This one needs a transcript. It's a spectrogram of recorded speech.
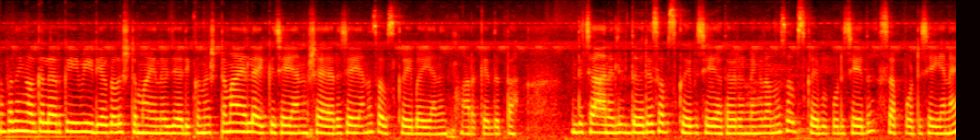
അപ്പോൾ നിങ്ങൾക്ക് എല്ലാവർക്കും ഈ വീഡിയോകൾ ഇഷ്ടമായെന്ന് വിചാരിക്കുന്നു. ഇഷ്ടമായ ലൈക്ക് ചെയ്യാനും ഷെയർ ചെയ്യാനും സബ്സ്ക്രൈബ് ചെയ്യാനും മറക്കരുത് കേട്ടോ. എന്റെ ചാനൽ ഇതുവരെ സബ്സ്ക്രൈബ് ചെയ്യാത്തവരുണ്ടെങ്കിൽ ഒന്ന് സബ്സ്ക്രൈബ് കൂടി ചെയ്ത് സപ്പോർട്ട് ചെയ്യണേ.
